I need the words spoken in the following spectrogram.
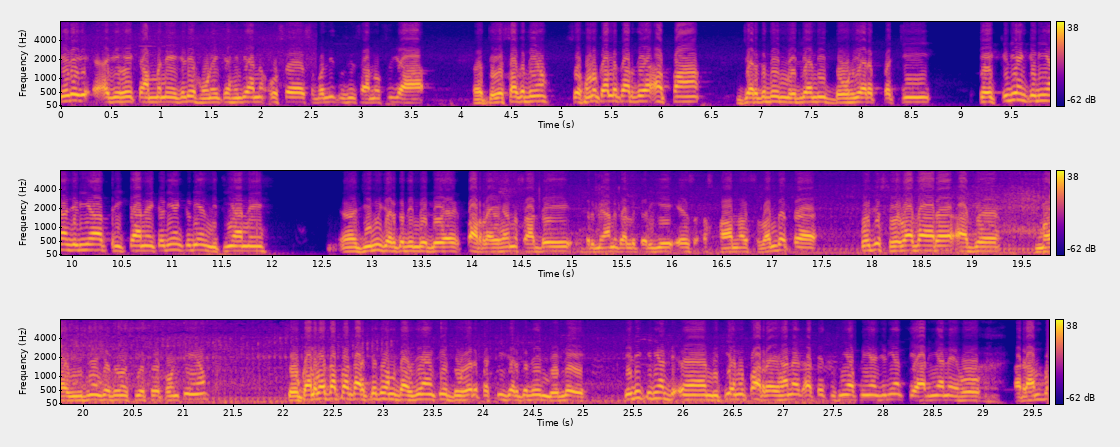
ਕਿਹੜੇ ਅਜਿਹੇ ਕੰਮ ਨੇ ਜਿਹੜੇ ਹੋਣੇ ਚਾਹੀਦੇ ਹਨ, ਉਸ ਸੰਬੰਧੀ ਤੁਸੀਂ ਸਾਨੂੰ ਸੁਝਾਅ ਦੇ ਸਕਦੇ ਹੋ। ਸੋ ਹੁਣ ਗੱਲ ਕਰਦੇ ਆ ਆਪਾਂ ਜਰਗ ਦੇ ਮੇਲਿਆਂ ਦੀ 2025 ਤੇ ਕਿਹੜੀਆਂ-ਕਿਹੜੀਆਂ ਜਿਹੜੀਆਂ ਤਰੀਕਾਂ ਨੇ, ਕਿਹੜੀਆਂ-ਕਿਹੜੀਆਂ ਨੀਤੀਆਂ ਨੇ ਅ, ਜਿਹਨੂੰ ਜਰਗ ਦੇ ਮੇਲੇ ਭਰ ਰਹੇ ਹਨ ਸਾਡੇ ਦਰਮਿਆਨ ਗੱਲ ਕਰੀਏ ਇਸ ਸਥਾਨ ਨਾਲ ਸੰਬੰਧਿਤ ਕੁਝ ਸੇਵਾਦਾਰ ਅੱਜ ਮੌਜੂਦ ਨੇ ਜਦੋਂ ਅਸੀਂ ਇੱਥੇ ਪਹੁੰਚੇ ਹਾਂ। ਸੋ ਗੱਲਬਾਤ ਆਪਾਂ ਕਰਕੇ ਤੁਹਾਨੂੰ ਦੱਸਦੇ ਹਾਂ ਕਿ 2025 ਜਰਗ ਦੇ ਮੇਲੇ ਕਿਹੜੀ ਕਿਹੜੀਆਂ ਅਹ, ਨੂੰ ਭਰ ਰਹੇ ਹਨ ਅਤੇ ਤੁਸੀਂ ਆਪਣੀਆਂ ਜਿਹੜੀਆਂ ਤਿਆਰੀਆਂ ਨੇ ਉਹ ਆਰੰਭ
